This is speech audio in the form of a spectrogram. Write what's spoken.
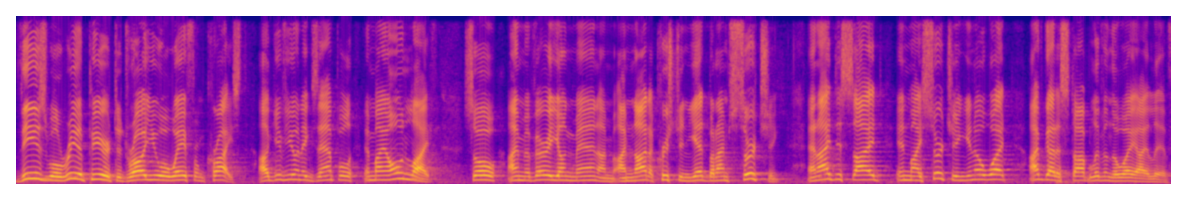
these will reappear to draw you away from Christ. I'll give you an example in my own life. So I'm a very young man, I'm, I'm not a Christian yet, but I'm searching. And I decide in my searching, you know what, I've got to stop living the way I live.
